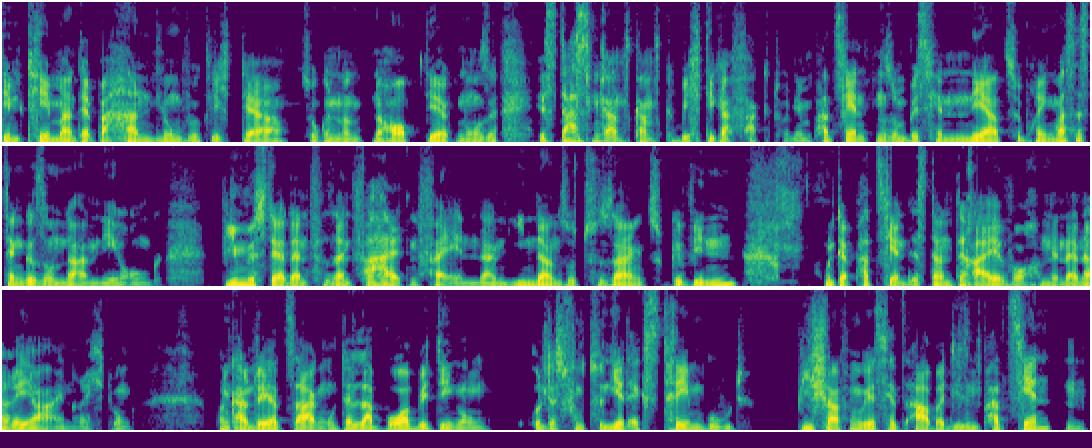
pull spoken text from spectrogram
dem Thema der Behandlung wirklich der sogenannten Hauptdiagnose ist das ein ganz, ganz wichtiger Faktor, dem Patienten so ein bisschen näher zu bringen. Was ist denn gesunde Ernährung? Wie müsste er denn für sein Verhalten verändern, ihn dann sozusagen zu gewinnen? Und der Patient ist dann drei Wochen in einer Reha-Einrichtung. Man könnte jetzt sagen, unter Laborbedingungen, und das funktioniert extrem gut. Wie schaffen wir es jetzt aber, diesen Patienten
